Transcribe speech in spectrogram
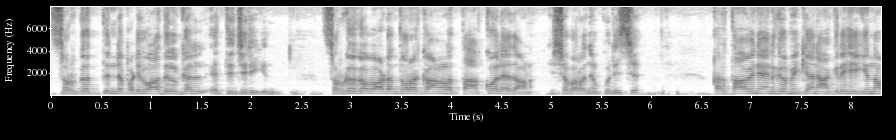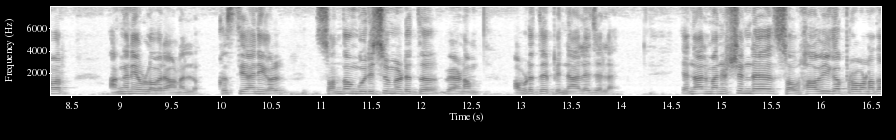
സ്വർഗത്തിന്റെ പടിവാതിൽക്കൽ എത്തിച്ചിരിക്കുന്നു. സ്വർഗകവാടം തുറക്കാനുള്ള താക്കോൽ ഏതാണ്? ഈശോ പറഞ്ഞു കുരിശ്. കർത്താവിനെ അനുഗമിക്കാൻ ആഗ്രഹിക്കുന്നവർ അങ്ങനെയുള്ളവരാണല്ലോ. ക്രിസ്ത്യാനികൾ സ്വന്തം കുരിശുമെടുത്ത് വേണം അവിടുത്തെ പിന്നാലെ ചെല്ലാൻ. എന്നാൽ മനുഷ്യന്റെ സ്വാഭാവിക പ്രവണത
